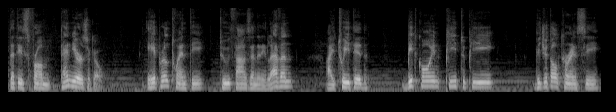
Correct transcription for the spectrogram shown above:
that is from 10 years ago, April 20, 2011. I tweeted Bitcoin P2P digital currency.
